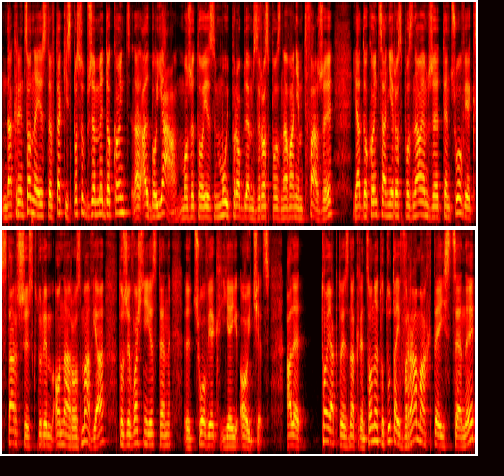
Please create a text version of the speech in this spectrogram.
nakręcone jest to w taki sposób, że my do końca, albo ja, może to jest mój problem z rozpoznawaniem twarzy, ja do końca nie rozpoznałem, że ten człowiek starszy, z którym ona rozmawia, to że właśnie jest ten y, człowiek jej ojciec. Ale to, jak to jest nakręcone, to tutaj w ramach tej sceny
